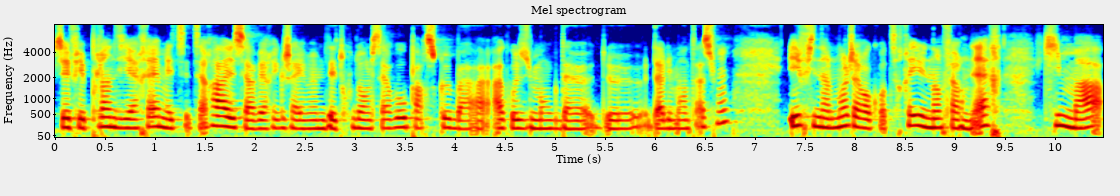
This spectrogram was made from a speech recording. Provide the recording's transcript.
J'ai fait plein d'IRM, etc. Et c'est avéré que j'avais même des trous dans le cerveau parce que, bah, à cause du manque d'alimentation. Et finalement, j'ai rencontré une infirmière qui m'a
